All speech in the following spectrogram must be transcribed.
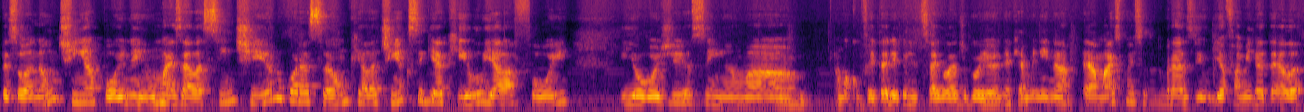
pessoa não tinha apoio nenhum, mas ela sentia no coração que ela tinha que seguir aquilo e ela foi. E hoje, assim, é uma, é uma confeitaria que a gente segue lá de Goiânia, que a menina é a mais conhecida do Brasil e a família dela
